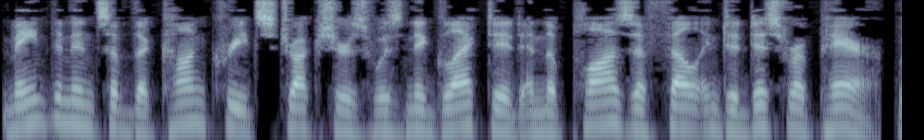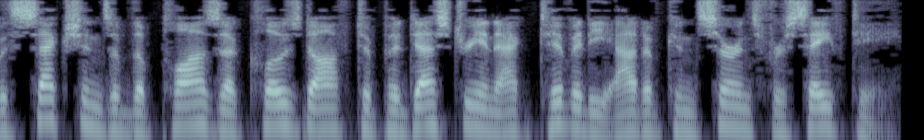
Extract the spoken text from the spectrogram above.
maintenance of the concrete structures was neglected and the plaza fell into disrepair, with sections of the plaza closed off to pedestrian activity out of concerns for safety.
